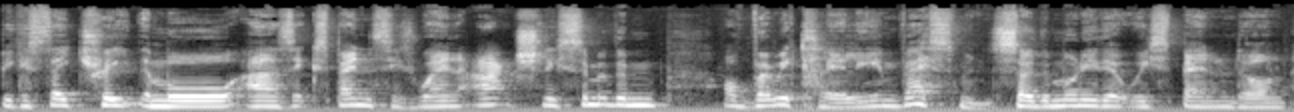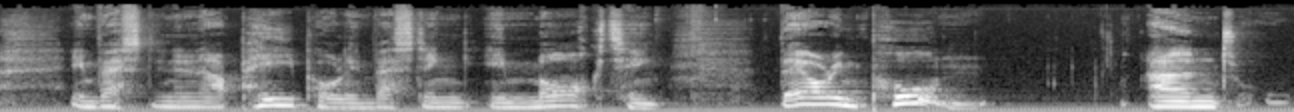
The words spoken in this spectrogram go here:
because they treat them all as expenses when actually some of them are very clearly investments. So the money that we spend on investing in our people, investing in marketing, they are important. And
